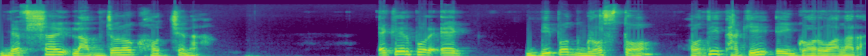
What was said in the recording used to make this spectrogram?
ব্যবসায় লাভজনক হচ্ছে না। একের পর এক বিপদগ্রস্ত হতেই থাকে এই গড়ওয়ালারা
